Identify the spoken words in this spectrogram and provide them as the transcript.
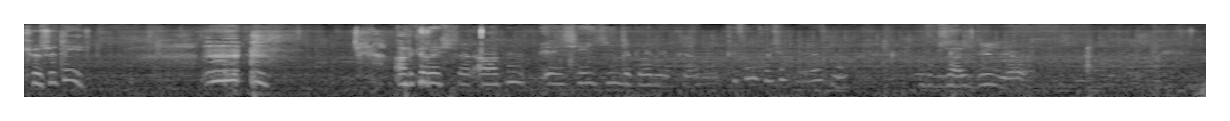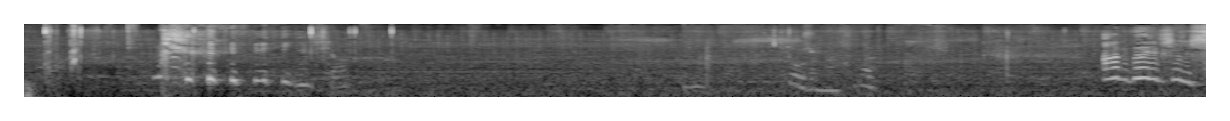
Kötü değil. Arkadaşlar abim e, şey yiyince böyle yapıyor. Telefonu koyacak bir yer mi? Bu güzel değil ya. İnşallah. Uzun ben. Abi böyle bir şeymiş.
